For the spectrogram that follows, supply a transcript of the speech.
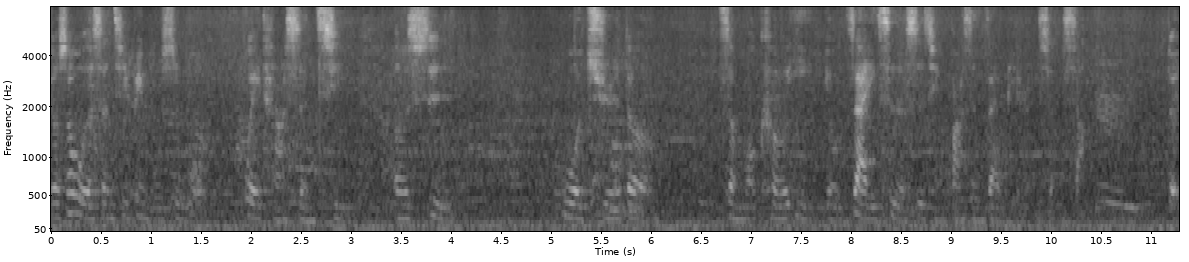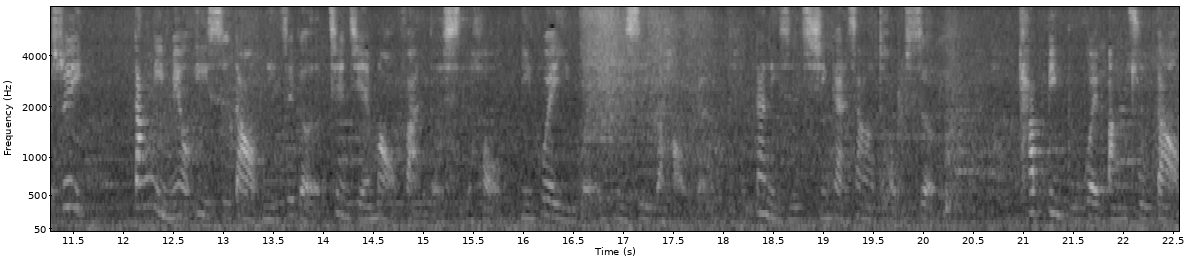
有时候我的生气并不是我为他生气，而是我觉得怎么可以有再一次的事情发生在别人身上？嗯，对。所以当你没有意识到你这个间接冒犯的时候，你会以为你是一个好人，但你是情感上的投射，它并不会帮助到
